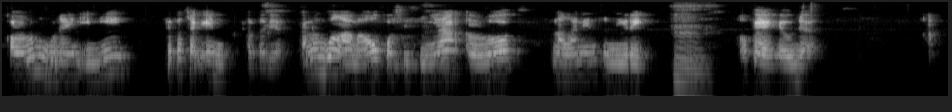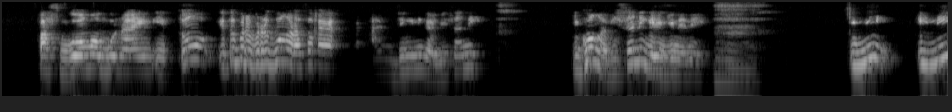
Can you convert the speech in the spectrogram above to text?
kalau lo mau gunain ini kita check in kata dia karena gue nggak mau posisinya lo nanganin sendiri hmm. oke okay, ya udah pas gue mau gunain itu itu bener-bener gue ngerasa kayak anjing ini nggak bisa nih gue nggak bisa nih kayak gini nih hmm. ini ini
